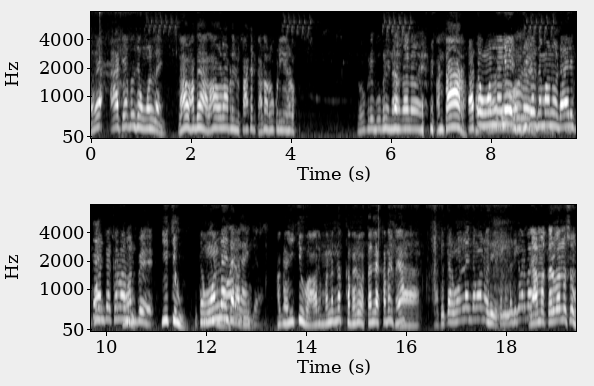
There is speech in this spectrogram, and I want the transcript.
હવે આ ટેબલ છે ઓનલાઈન લાવ હગા લાવ આપણે પાકેટ કાઢો રોકડી હેડો રોકડી બોકડી ના કાઢો અંતાર આ તો ઓનલાઈન હે ડિજિટલ જમાનો ડાયરેક્ટ ફોન પે કરવાનો ફોન પે ઈચું તો ઓનલાઈન તરાતી હગા ઈચું આરે મને જ નથી ખબર હો તને ખબર ભયા આ તો તાર ઓનલાઈન જમાનો છે તમને નથી ખબર ભાઈ આમાં કરવાનું શું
